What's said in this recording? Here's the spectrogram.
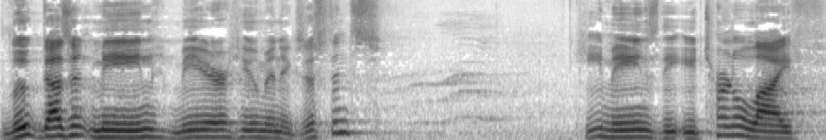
Luke doesn't mean mere human existence, he means the eternal life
